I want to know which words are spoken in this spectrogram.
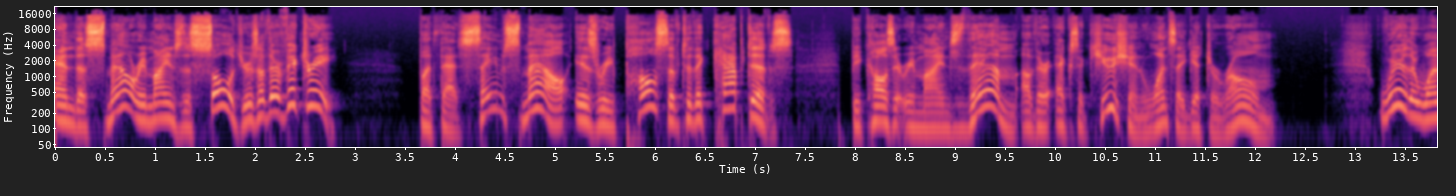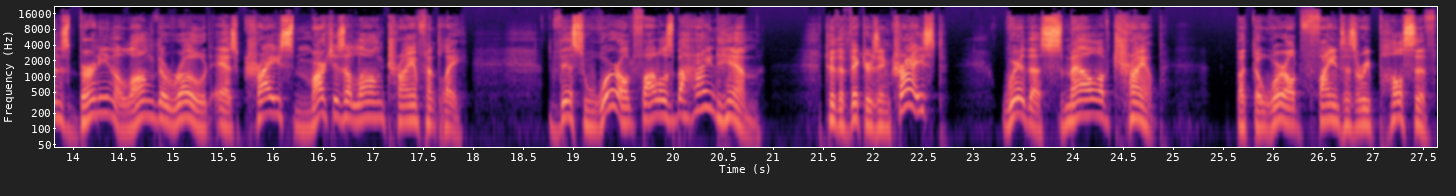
and the smell reminds the soldiers of their victory. But that same smell is repulsive to the captives because it reminds them of their execution once they get to Rome. We're the ones burning along the road as Christ marches along triumphantly. This world follows behind him. To the victors in Christ, we're the smell of triumph. But the world finds us repulsive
